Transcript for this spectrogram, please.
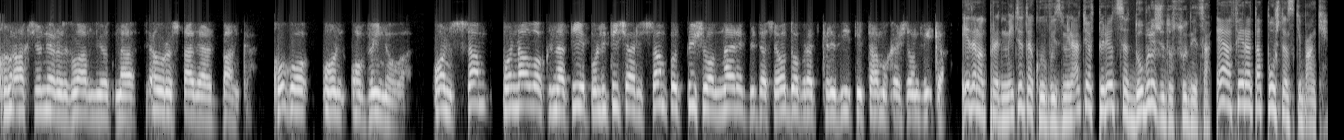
акционерот главниот на Евростадијат банка. Кого он обвинува? Он сам по налог на тие политичари сам подпишувал наредби да се одобрат кредити таму кај што он вика. Еден од предметите кои во изминатиот период се доближи до судница е аферата Поштенски банки,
